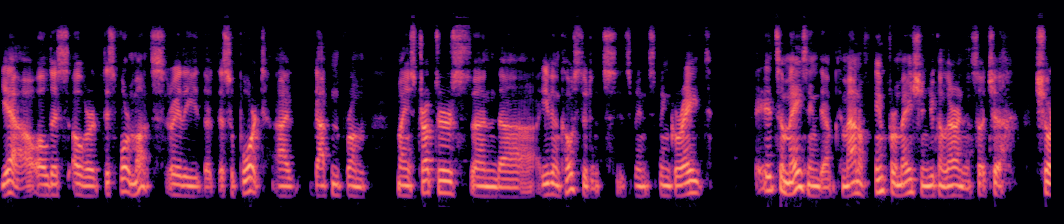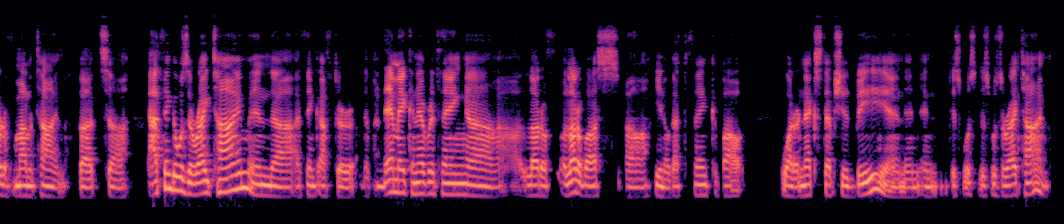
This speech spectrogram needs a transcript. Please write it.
yeah, all this over this four months, really, the, the support I've gotten from my instructors and uh, even co-students, it's been it's been great. It's amazing the, the, amount of information you can learn in such a short amount of time. But uh, I think it was the right time, and uh, I think after the pandemic and everything, uh, a lot of a lot of us, uh, you know, got to think about what our next step should be, and, and and this was this was the right time.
